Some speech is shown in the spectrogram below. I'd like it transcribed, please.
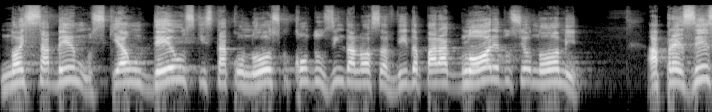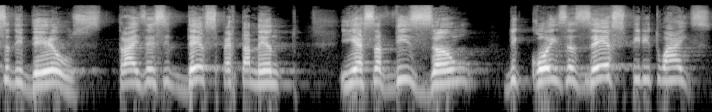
nós sabemos que há um Deus que está conosco, conduzindo a nossa vida para a glória do seu nome. A presença de Deus traz esse despertamento e essa visão de coisas espirituais.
